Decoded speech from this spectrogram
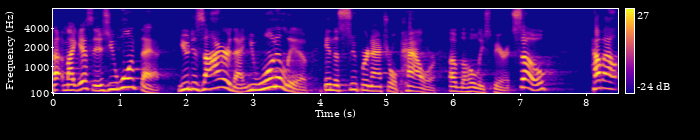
Uh, my guess is you want that. You desire that. You want to live in the supernatural power of the Holy Spirit. So, how about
